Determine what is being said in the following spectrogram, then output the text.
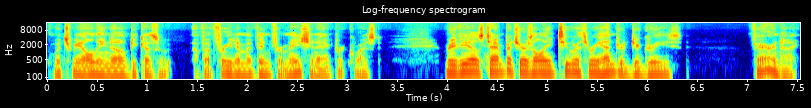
which we only know because of a Freedom of Information Act request, reveals temperatures only two or 300 degrees Fahrenheit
